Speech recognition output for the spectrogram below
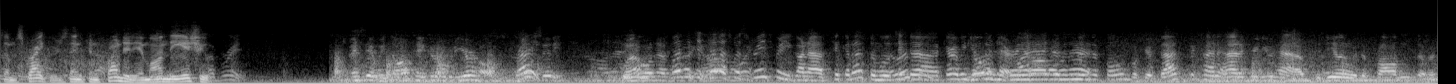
Some strikers then confronted him on the issue. I say we don't take it over to your house, right. city. Well, why don't you tell us what streets you're going to pick it up and we'll take the garbage over there. Why not just in the phone book? If that's the kind of attitude you have to dealing with the problems of a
